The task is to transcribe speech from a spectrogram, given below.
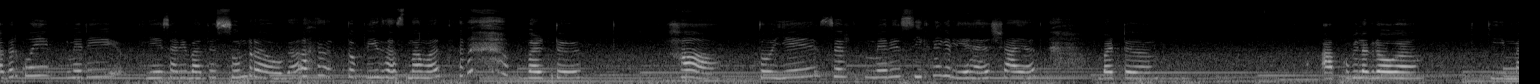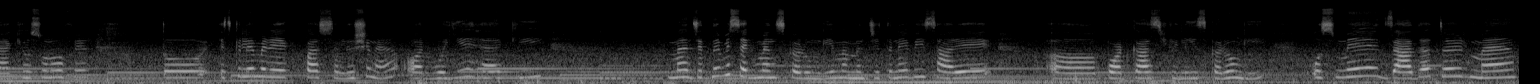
अगर कोई मेरी ये सारी बातें सुन रहा होगा तो प्लीज़ हंसना मत। बट हाँ तो ये सिर्फ़ मेरे सीखने के लिए है शायद। बट आपको भी लग रहा होगा कि मैं क्यों सुनूँ फिर? तो इसके लिए मेरे एक पास सोल्यूशन है और वो ये है कि मैं जितने भी सेगमेंट्स करूँगी, मैं जितने भी सारे पॉडकास्ट रिलीज़ करूँगी, उसमें ज़्यादातर मैं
